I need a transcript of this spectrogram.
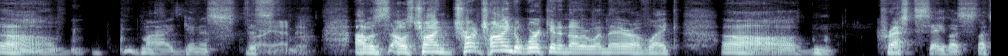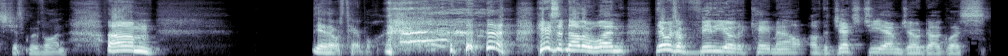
Oh, my goodness. This, Sorry, I. I was I was trying try, trying to work in another one there of like, oh, Crest save us. Let's just move on. Um, yeah, that was terrible. Here's another one. There was a video that came out of the Jets GM Joe Douglas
